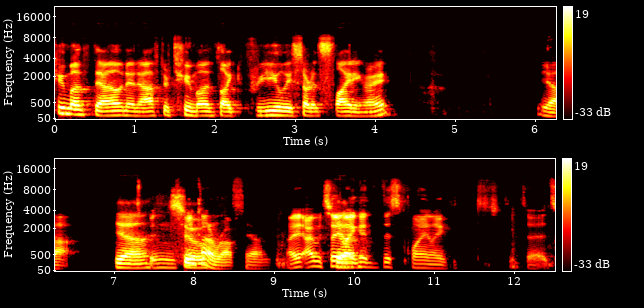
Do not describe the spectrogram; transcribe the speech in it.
two months down, and after two months, like really started sliding, right? Yeah, Yeah. it's been, so been kind of rough. Yeah, I, I would say Yeah. like at this point, like it's, it's, uh, it's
